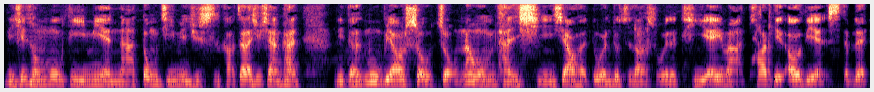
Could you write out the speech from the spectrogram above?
你先从目的面呐、动机面去思考，再来去想想看你的目标受众。那我们谈行销，很多人就知道所谓的 TA 嘛，Target Audience，对不对？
